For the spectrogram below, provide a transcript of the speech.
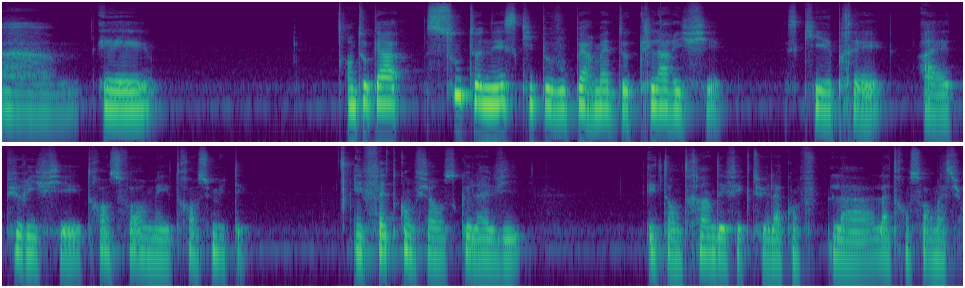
Euh, et en tout cas, soutenez ce qui peut vous permettre de clarifier qui est prêt à être purifié, transformé, transmuté. Et faites confiance que la vie est en train d'effectuer la transformation.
